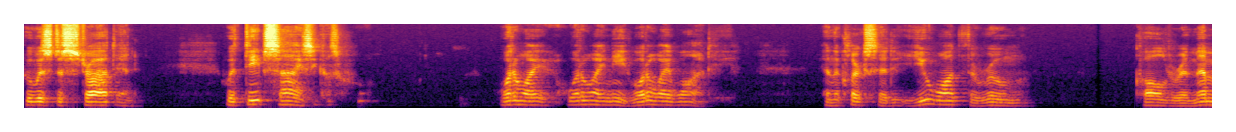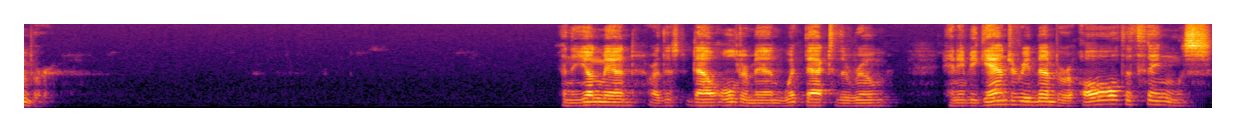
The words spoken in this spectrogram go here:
who was distraught and with deep sighs, he goes, What do I what do I need? What do I want? And the clerk said, You want the room called Remember. And the young man, or this now older man, went back to the room and he began to remember all the things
